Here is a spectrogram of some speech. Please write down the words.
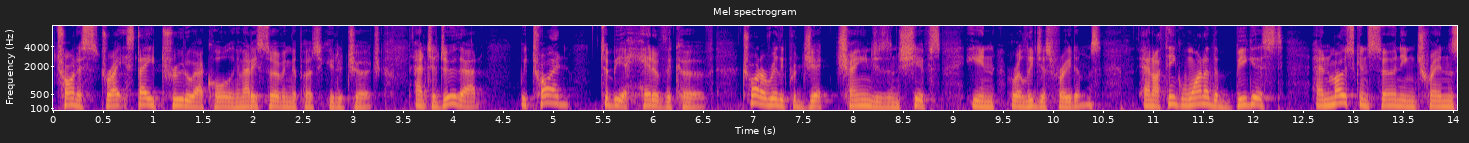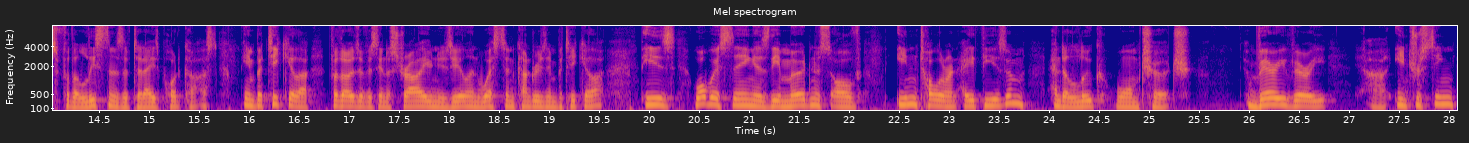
trying to stay true to our calling, and that is serving the persecuted church. And to do that, we tried to be ahead of the curve, try to really project changes and shifts in religious freedoms. And I think one of the biggest and most concerning trends for the listeners of today's podcast, in particular for those of us in Australia, New Zealand, Western countries in particular, is what we're seeing as the emergence of intolerant atheism and a lukewarm church. Very, very uh, interesting,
